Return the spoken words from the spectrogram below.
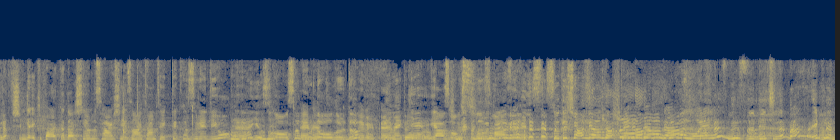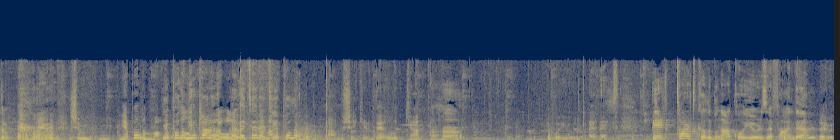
Evet. Şimdi ekip arkadaşlarımız her şeyi zaten tek tek hazır ediyor. Ee, yazılı olsa Evet. burada olurdu. Evet, evet, Demek doğru. ki yazmamışsınız malzeme listesi. Sude şu an bir anda aklımda. mayonez istediği içine ben ekledim. Evet. Şimdi yapalım mı? Yapalım Ilıkken yapalım. de olur. Evet evet Aha. yapalım. Ben bu şekilde ılıkken Aha. koyuyorum. Evet. Bir tart kalıbına koyuyoruz efendim. Evet.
